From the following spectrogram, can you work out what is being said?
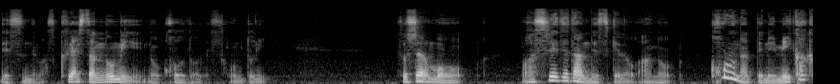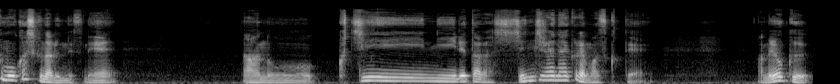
で済んでます。悔しさのみの行動です。本当に。そしたらもう忘れてたんですけど、あの、コロナってね、味覚もおかしくなるんですね。あの、口に入れたら信じられないくらいまずくて、あの、よく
